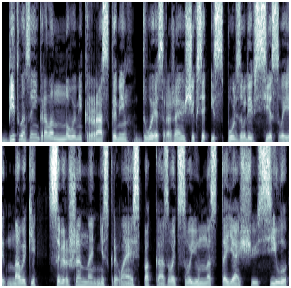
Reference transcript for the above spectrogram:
Битва заиграла новыми красками. Двое сражающихся использовали все свои навыки, совершенно не скрываясь показывать свою настоящую силу.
